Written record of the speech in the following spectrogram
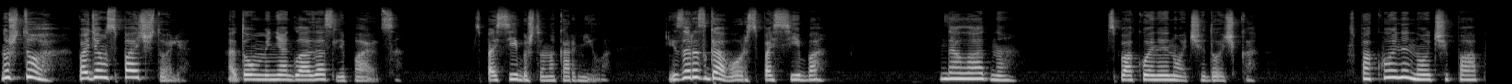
Ну что, пойдем спать, что ли? А то у меня глаза слепаются. Спасибо, что накормила. И за разговор спасибо. Да ладно. Спокойной ночи, дочка. Спокойной ночи, пап.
